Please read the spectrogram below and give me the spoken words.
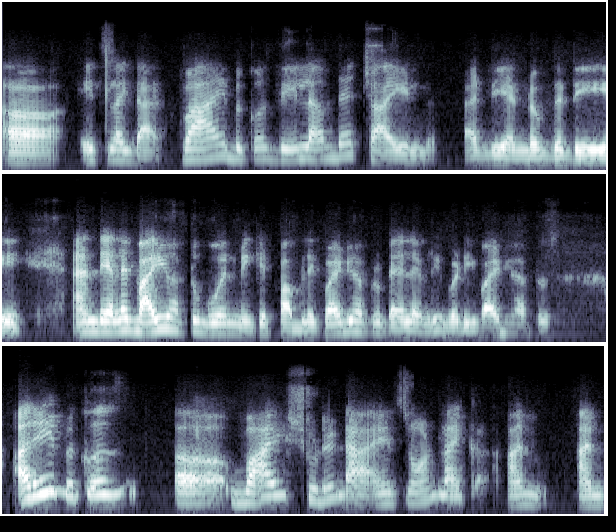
uh, it's like that why because they love their child at the end of the day and they're like why you have to go and make it public why do you have to tell everybody why do you have to are because uh, why shouldn't i? It's not like i'm i'm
